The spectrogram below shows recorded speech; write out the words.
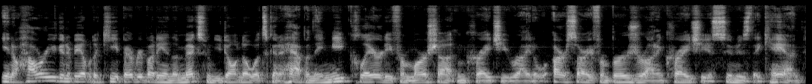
you know, how are you going to be able to keep everybody in the mix when you don't know what's going to happen? They need clarity from Marchand and Krejci right away, or sorry, from Bergeron and Krejci as soon as they can,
